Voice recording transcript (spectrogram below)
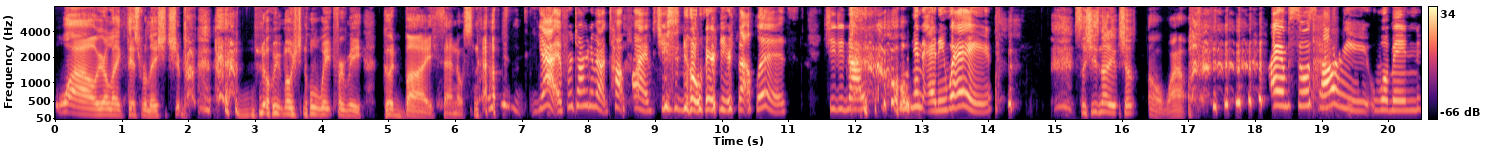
Wow, you're like this relationship no emotional weight for me. Goodbye, Thanos snap. yeah, if we're talking about top five, she's nowhere near that list. She did not oh. in any way. so she's not even. She's, oh wow. I am so sorry, woman,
